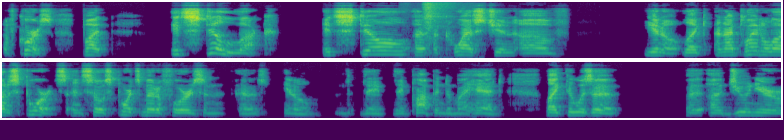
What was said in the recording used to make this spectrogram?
of course. But it's still luck. It's still a, a question of you know like and i played a lot of sports and so sports metaphors and uh, you know they they pop into my head like there was a a, a junior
